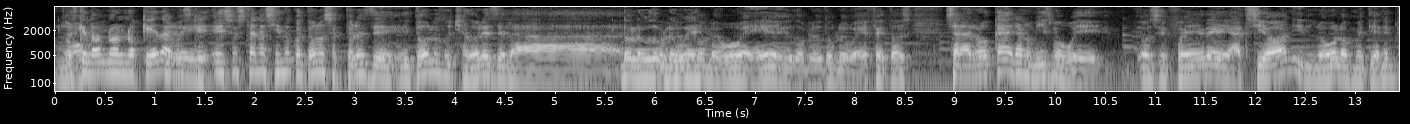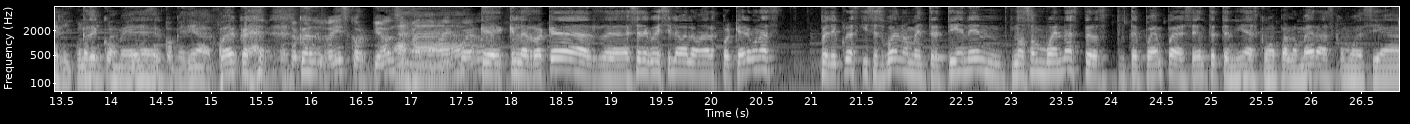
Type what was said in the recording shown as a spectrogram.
no. es que no, güey. no, no queda, Pero es güey. que eso están haciendo con todos los actores de. eh, todos los luchadores de la. WWE. WWE, WWF, todos. O sea, La Roca era lo mismo, güey. O sea, fue de acción y luego lo metían en películas De comedia. de comedia. Fue. Empezó con el Rey Escorpión, si mal no recuerdo. Que, que la roca, la- ese güey sí le vale madre. Porque hay algunas películas que dices, bueno, me entretienen, no son buenas, pero te pueden parecer entretenidas, como palomeras, como decía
